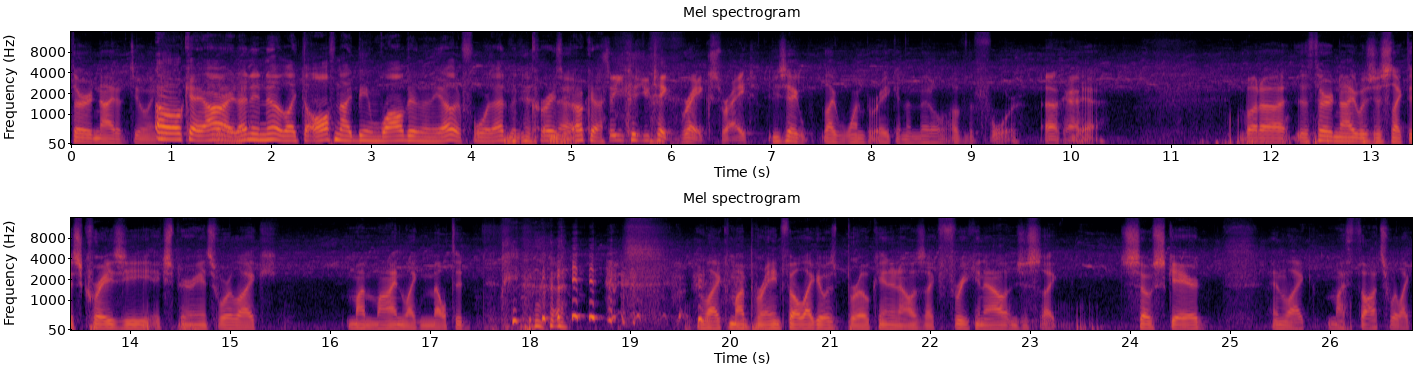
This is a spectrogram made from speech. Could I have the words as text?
third night of doing Oh, okay, all Yeah, right. yeah. I didn't know like the off night being wilder than the other four. That'd been crazy. No. Okay. So because you, take breaks, right? You take like one break in the middle of the four. Okay. Yeah. But uh the third night was just like this crazy experience where like my mind like melted. like my brain felt like it was broken and I was like freaking out and just like so scared and like my thoughts were like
